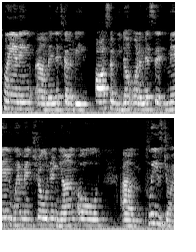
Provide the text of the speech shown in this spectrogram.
planning, um, and it's going to be awesome. You don't want to miss it. Men, women, children, young, old. Um, please join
